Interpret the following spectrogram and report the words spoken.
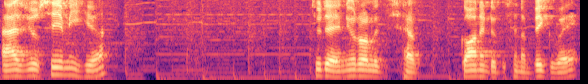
as you see me here, today neurologists have gone into this in a big way,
